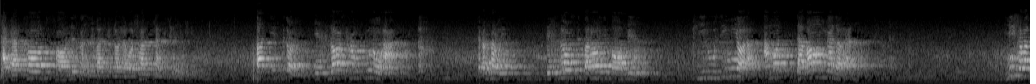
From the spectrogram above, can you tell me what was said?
اگر کار خالصا لوجه الله نباشد نتیجه نمی‌گیریم. بعد بدانید اخلاص هم دو نوع است دقت فرمایید اخلاص برای باطل پیروزی میارد اما دوام ندارد می شود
